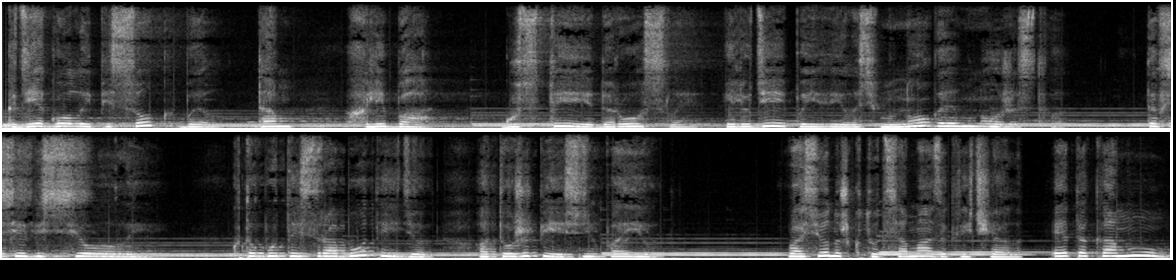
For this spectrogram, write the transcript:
Где голый песок был, там хлеба, густые да рослые – и людей появилось многое множество. Да все веселые, кто будто и с работы идет, а тоже песню поет. Васенушка тут сама закричала. «Это кому?»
